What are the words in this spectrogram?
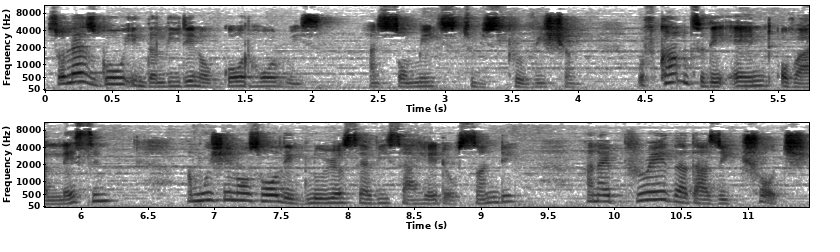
So let's go in the leading of God always and submit to His provision. We've come to the end of our lesson. I'm wishing us all a glorious service ahead of Sunday, and I pray that as a church,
